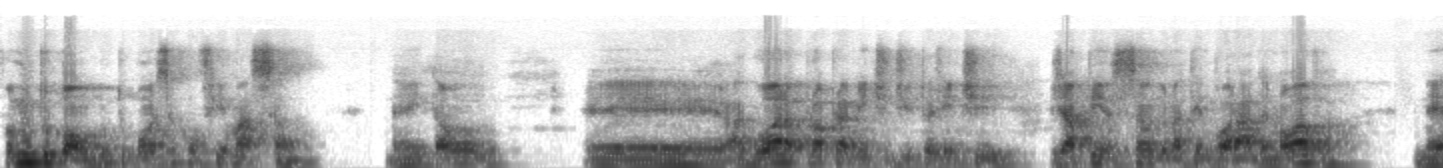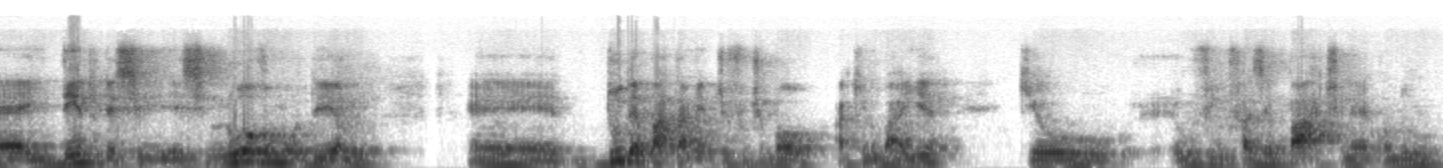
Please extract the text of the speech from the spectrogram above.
foi muito bom, muito bom essa confirmação, né? Então, é, agora, propriamente dito, a gente já pensando na temporada nova, né, e dentro desse esse novo modelo é, do departamento de futebol aqui no Bahia, que eu, eu vim fazer parte, né, quando o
